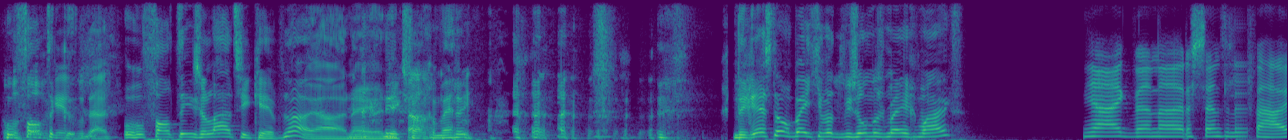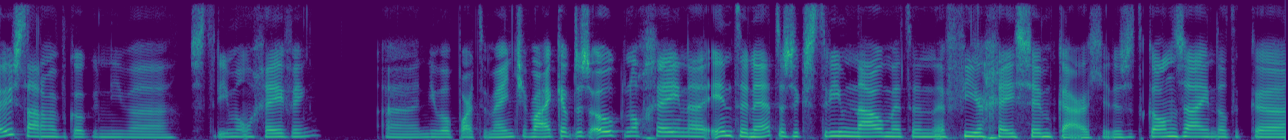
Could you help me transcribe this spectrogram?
hoe, valt de, goed uit. hoe valt de isolatiekip? Nou ja, nee, niks van gemerkt. De rest nog een beetje wat bijzonders meegemaakt? Ja, ik ben eh, recentelijk verhuisd. Daarom heb ik ook een nieuwe streamomgeving. Eh, een nieuw appartementje. Maar ik heb dus ook nog geen eh, internet. Dus ik stream nou met een eh, 4G simkaartje. Dus het kan zijn dat ik eh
